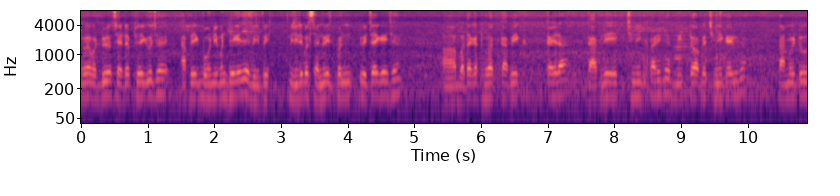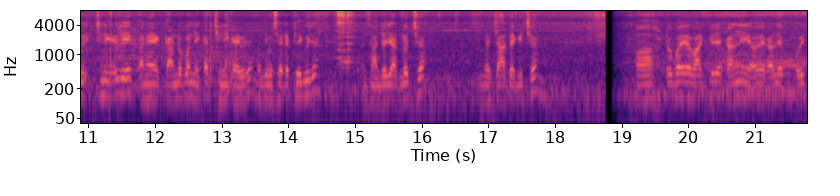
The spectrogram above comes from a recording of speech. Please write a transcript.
હવે બધું સેટઅપ થઈ ગયું છે. આપણે એક બોની પણ થઈ ગઈ છે વેજીટેબલ સેન્ડવિચ પણ વેચાઈ ગઈ છે. બટાકા થોડાક કાપી કર્યા. કાકડી એક છીણી કાઢી છે બીટ તો આપણે છીણી કાઢ્યું છે. ટામેટું છીણી કાઢ્યું છે એક અને કાંદો પણ એક જ છીણી કાઢ્યું છે. બધી બધું સેટઅપ થઈ ગયું છે. અને સાંજો જે આટલો જ છે. અને ચાર પેકેટ છે. તો ભાઈ વાત કરીએ કાલની. હવે કાલે પોલીસ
